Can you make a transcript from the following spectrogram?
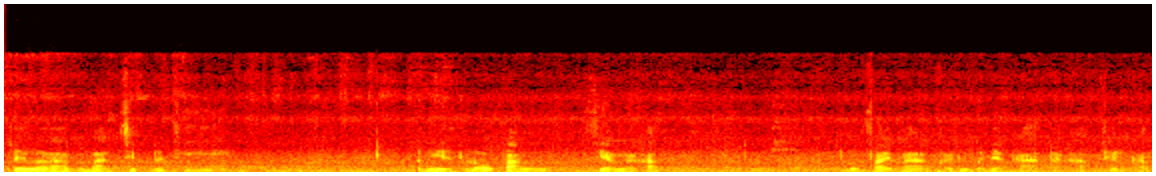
ใช้เวลาประมาณ 10 นาทีวันนี้รอฟังเสียงนะครับรถไฟมาก็ดูบรรยากาศนะครับ เชิญครับ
